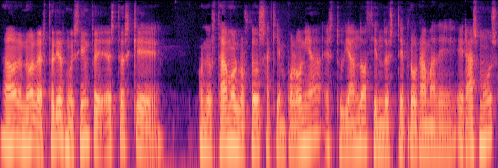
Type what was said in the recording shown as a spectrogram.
No, no, la historia es muy simple. Esto es que cuando estábamos los dos aquí en Polonia estudiando, haciendo este programa de Erasmus,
